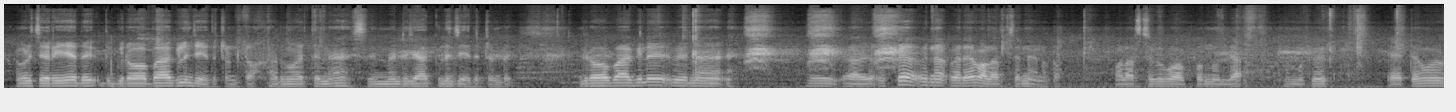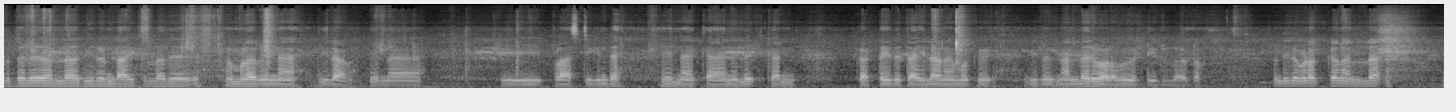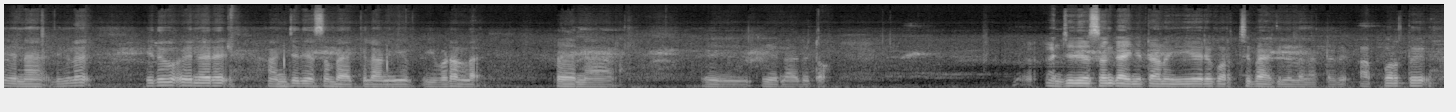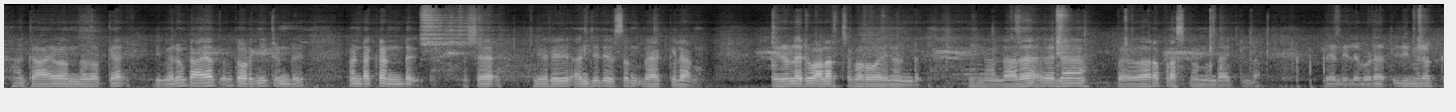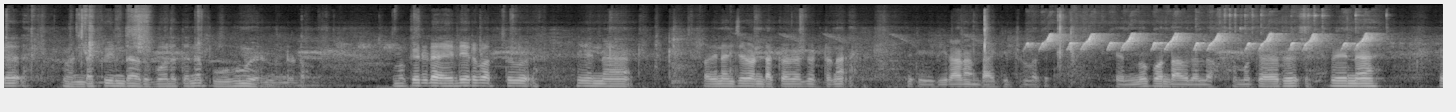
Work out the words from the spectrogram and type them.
നമ്മൾ ചെറിയ ഇത് ഗ്രോ ബാഗിലും ചെയ്തിട്ടുണ്ട് കേട്ടോ. അതുപോലെ തന്നെ സിമെന്റ് ചാക്കിലും ചെയ്തിട്ടുണ്ട്. ഗ്രോ ബാഗിൽ പിന്നെ ഒക്കെ പിന്നെ ഒരേ വളർച്ച തന്നെയാണ് കേട്ടോ. വളർച്ചക്ക് കുഴപ്പമൊന്നുമില്ല. നമുക്ക് ഏറ്റവും കൂടുതൽ നല്ല ഇതിലുണ്ടായിട്ടുള്ളത് നമ്മളെ പിന്നെ ഇതിലാണ്. പിന്നെ ഈ പ്ലാസ്റ്റിക്കിന്റെ പിന്നെ ക്യാനിൽ കൺ കട്ട് ചെയ്തിട്ട് അതിലാണ് നമുക്ക് ഇതിൽ നല്ലൊരു വളവ് കിട്ടിയിട്ടുള്ളത് കേട്ടോ. അതിൽ ഇവിടെയൊക്കെ നല്ല പിന്നെ ഇതിൽ ഇത് പിന്നെ ഒരു അഞ്ച് ദിവസം ബാക്കിലാണ് ഈ ഇവിടെ ഉള്ള പിന്നെ ഈ പിന്നെ ഇത് കേട്ടോ. അഞ്ച് ദിവസം കഴിഞ്ഞിട്ടാണ് ഈ ഒരു കുറച്ച് ബാഗിലുള്ള നട്ടത്. അപ്പുറത്ത് ആ കായ വന്നതൊക്കെ ഇതിമേലും കായ തുടങ്ങിയിട്ടുണ്ട്. വെണ്ടക്ക ഉണ്ട്. പക്ഷേ ഈ ഒരു അഞ്ച് ദിവസം ബാക്കിലാണ്. അതിനുള്ളൊരു വളർച്ച കുറവ് അതിനുണ്ട്. പിന്നെ അല്ലാതെ പിന്നെ വേറെ പ്രശ്നമൊന്നും ഉണ്ടായിട്ടില്ല. വേണ്ടില്ല ഇവിടെ ഇതിമേലൊക്കെ വെണ്ടക്ക ഉണ്ട്. അതുപോലെ തന്നെ പൂവും വരുന്നുണ്ട് കേട്ടോ. നമുക്കൊരു ഡെയിലി ഒരു പത്ത് പിന്നെ പതിനഞ്ച് വെണ്ടക്കൊക്കെ കിട്ടുന്ന രീതിയിലാണ് ഉണ്ടാക്കിയിട്ടുള്ളത്. എന്നും ഇപ്പോൾ ഉണ്ടാവില്ലല്ലോ. നമുക്കത് പിന്നെ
